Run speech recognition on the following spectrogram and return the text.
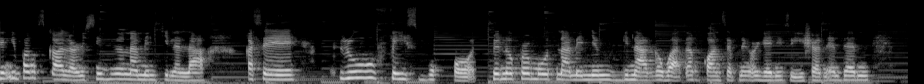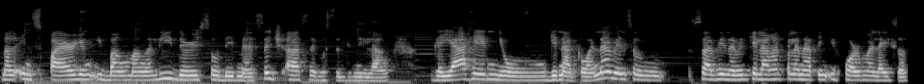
Yung ibang scholars, hindi na namin kilala kasi through Facebook po, pinopromote namin yung ginagawa at ang concept ng organization and then na-inspire yung ibang mga leaders so they message us na gusto din nilang gayahin yung ginagawa namin. So sabi namin, kailangan pala nating i-formalize.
